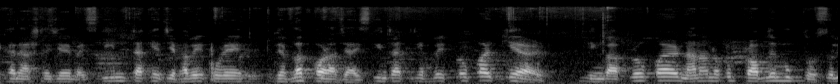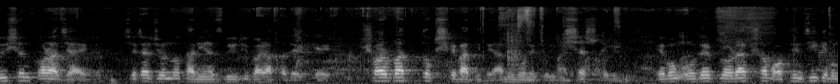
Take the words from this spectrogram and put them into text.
এখানে আসলে যে স্কিনটাকে যেভাবে করে ডেভেলপ করা যায়, স্কিনটাকে যেভাবে প্রপার কেয়ার কিংবা প্রপার নানান রকম প্রবলেম মুক্ত সলিউশন করা যায় সেটার জন্য তানিয়াস বিউটি বার আপনাদেরকে সর্বাত্মক সেবা দিবে, আমি মনে করি, বিশ্বাস করি। এবং ওদের প্রোডাক্ট সব অথেন্টিক এবং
